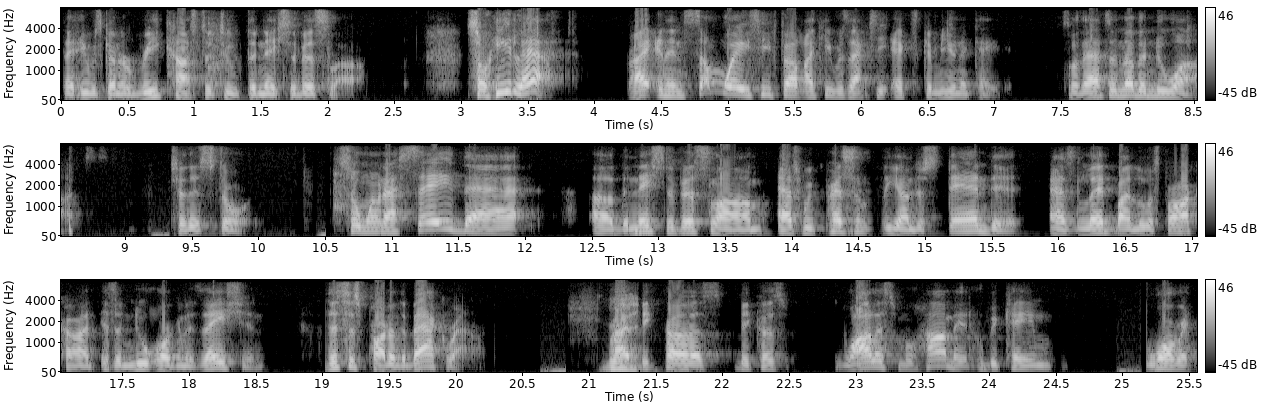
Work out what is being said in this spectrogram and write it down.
that he was going to reconstitute the Nation of Islam. So he left, right? And in some ways, he felt like he was actually excommunicated. So that's another nuance to this story. So when I say that uh, the Nation of Islam, as we presently understand it, as led by Louis Farrakhan, is a new organization, this is part of the background right? Right. Because because Wallace Muhammad, who became Warith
